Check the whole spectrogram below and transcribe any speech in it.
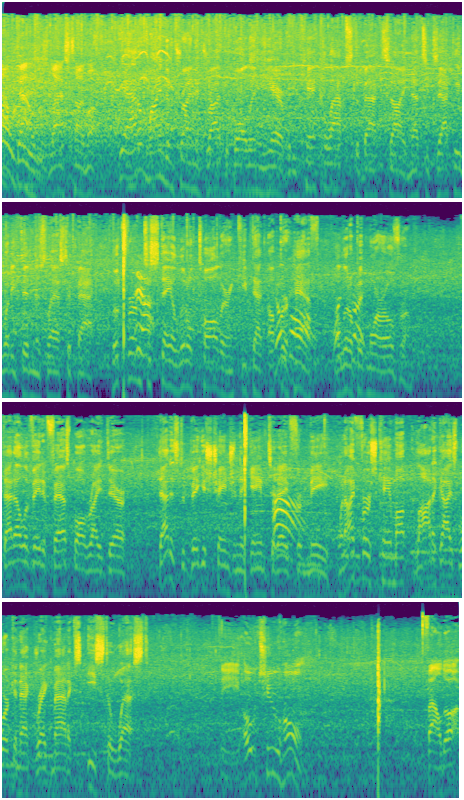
popped oh, out his last time up. Yeah, I don't mind him trying to drive the ball in the air, but he can't collapse the backside, and that's exactly what he did in his last at bat. Look for him Yeah. to stay a little taller and keep that upper ball. half a One little bit more over him. That elevated fastball right there, that is the biggest change in the game today ah. for me. When I first came up, a lot of guys working that Greg Maddux east to west. The 0-2 home. Fouled off.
